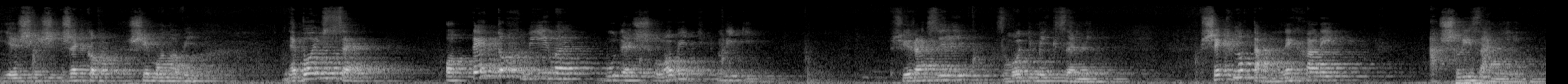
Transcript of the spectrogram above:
Ježíš řekl Šimonovi, neboj se, od této chvíle budeš lovit lidi. Přirazili s loďmi k zemi. Všechno tam nechali a šli za ním.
